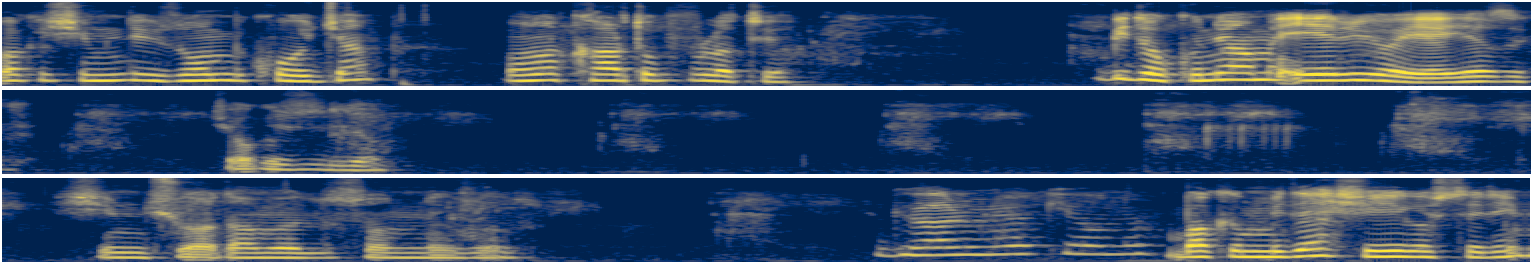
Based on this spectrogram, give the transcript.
Bakın şimdi zombi koyacağım. Ona kar topu fırlatıyor. Bir dokunuyor ama eriyor ya yazık. Çok üzülüyorum. Şimdi şu adam öldü sonu ne güzel olur. Görmüyor ki onu. Bakın bir de şeyi göstereyim.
